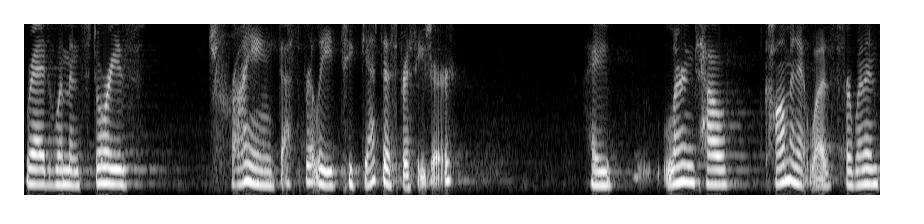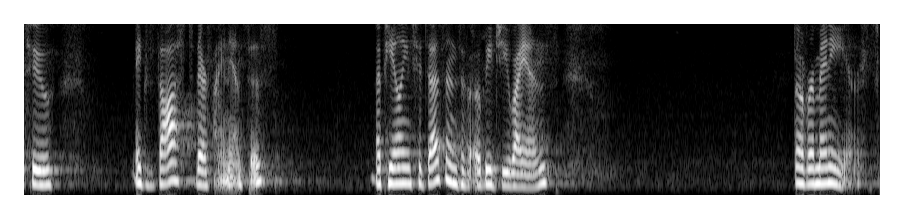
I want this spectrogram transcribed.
read women's stories trying desperately to get this procedure I learned how common it was for women to exhaust their finances, appealing to dozens of OBGYNs over many years,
